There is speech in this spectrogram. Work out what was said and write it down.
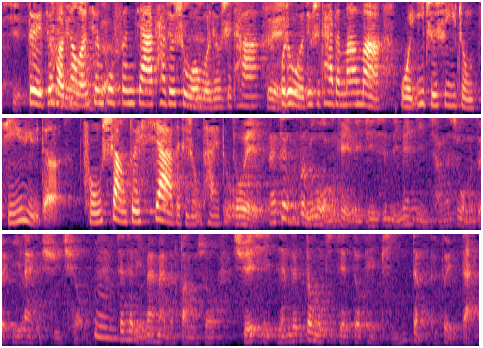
现。对，就好像完全不分家，他就是我，是。我就是他，对。或者我就是他的妈妈，我一直是一种给予的，从上对下的这种态度。对，那这部分如果我们可以理清，是里面隐藏的是我们对依赖的需求。嗯在这里慢慢的放松，学习人跟动物之间都可以平等的对待，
